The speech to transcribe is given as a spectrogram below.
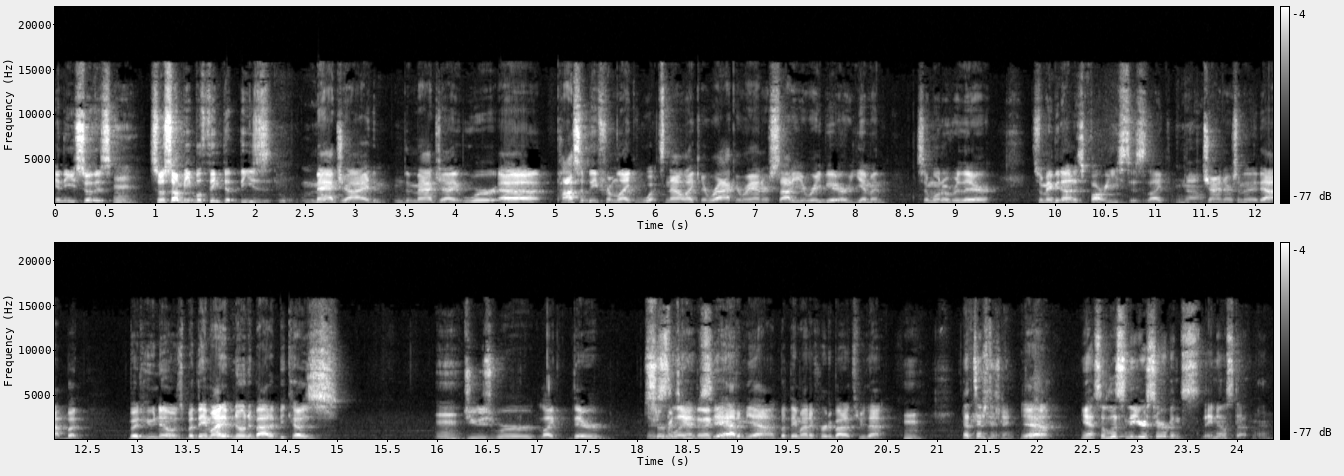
in the east. So there's Mm. so some people think that these magi, the, the magi, were uh, possibly from like what's now like Iraq, Iran, or Saudi Arabia, or Yemen, someone over there. So maybe not as far east as like No. China or something like that, but but who knows? But they might have known about it because Mm. Jews were like their They're servants, slaves, like they had them, yeah. But they might have heard about it through that. That's interesting. Yeah, Yeah, so listen to your servants. They know stuff, man.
